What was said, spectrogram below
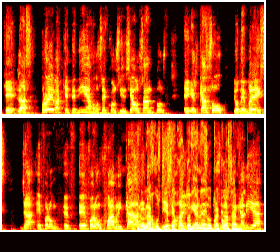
que las pruebas que tenía José Concienciado Santos en el caso de Odebrecht ya fueron, eh, fueron fabricadas. Pero la justicia ecuatoriana es otra cosa. La Fiscalía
